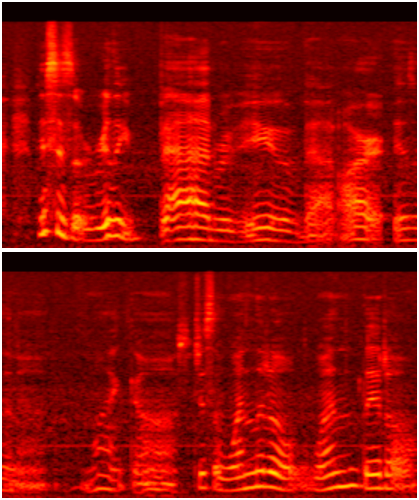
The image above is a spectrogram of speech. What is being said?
this is a really bad review of that art, isn't it? My gosh, just a one little, one little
